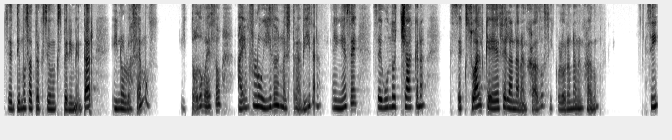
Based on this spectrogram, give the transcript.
Sentimos atracción experimentar y no lo hacemos. Y todo eso ha influido en nuestra vida, en ese segundo chakra sexual que es el anaranjado, sí, color anaranjado. ¿Sí?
